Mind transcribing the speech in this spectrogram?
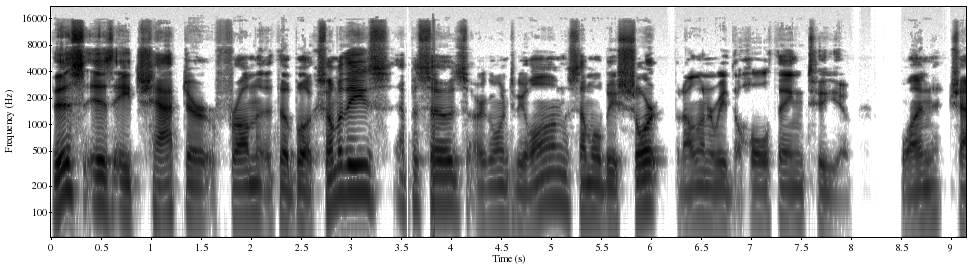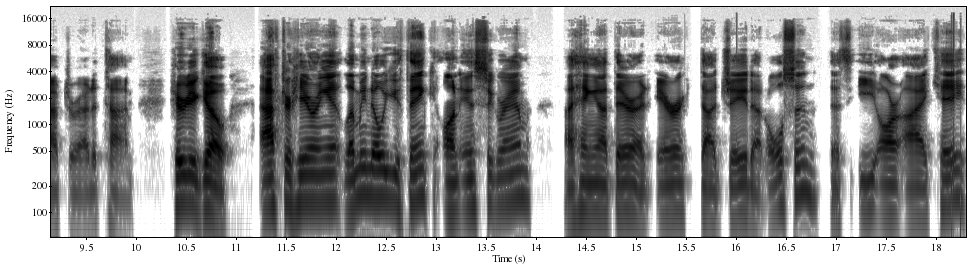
this is a chapter from the book. Some of these episodes are going to be long, some will be short, but I'm going to read the whole thing to you, one chapter at a time. Here you go. After hearing it, let me know what you think on Instagram. I hang out there at erik.j.olson. That's E R I K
